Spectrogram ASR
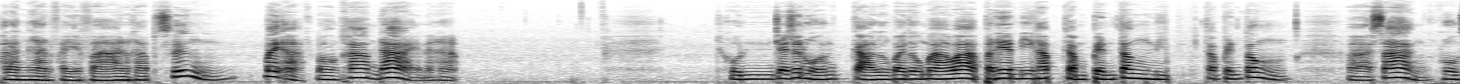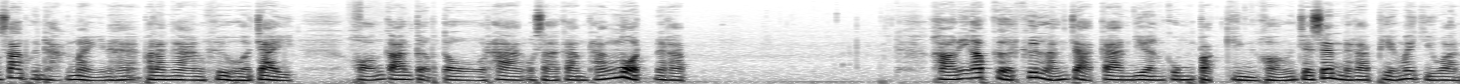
พลังงานไฟฟ้านะครับ ซึ่งไม่อาจมองข้ามได้นะครับคุณเจสันหวงกล่าวตรงไปตรงมาว่าประเทศนี้ครับจำเป็นต้องมีจำเป็นต้องอสร้างโครงสร้างพื้นฐานใหม่นะฮะพลังงานคือหัวใจของการเติบโตทางอุตสาหกรรมทั้งหมดนะครับข่าวนี้ครับเกิดขึ้นหลังจากการเยือนกรุงปักกิ่งของเจเซนนะครับ เพียงไม่กี่วัน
